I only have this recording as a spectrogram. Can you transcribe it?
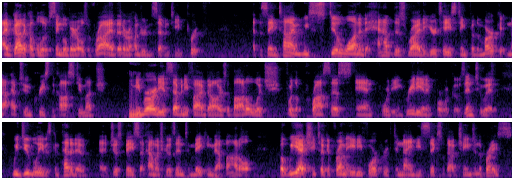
I've got a couple of single barrels of rye that are 117 proof. At the same time, we still wanted to have this rye that you're tasting for the market and not have to increase the cost too much. I mean, mm-hmm. we're already at $75 a bottle, which for the process and for the ingredient and for what goes into it, we do believe is competitive uh, just based on how much goes into making that bottle. But we actually took it from 84 proof to 96 without changing the price.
